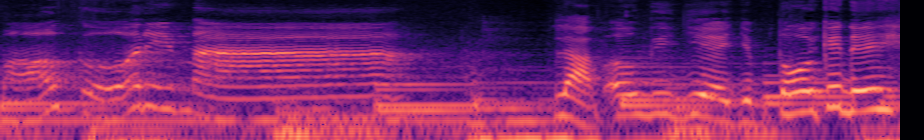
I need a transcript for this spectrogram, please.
Mở cửa đi mà. Làm ơn đi về giùm tôi cái đi.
